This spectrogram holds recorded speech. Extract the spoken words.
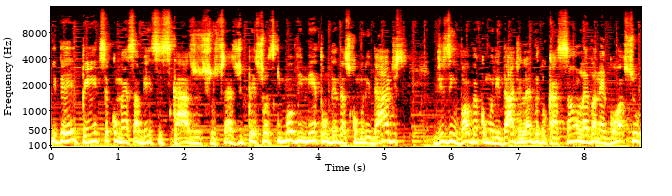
e de repente você começa a ver esses casos de sucesso de pessoas que movimentam dentro das comunidades, desenvolve a comunidade, leva educação, leva negócio,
